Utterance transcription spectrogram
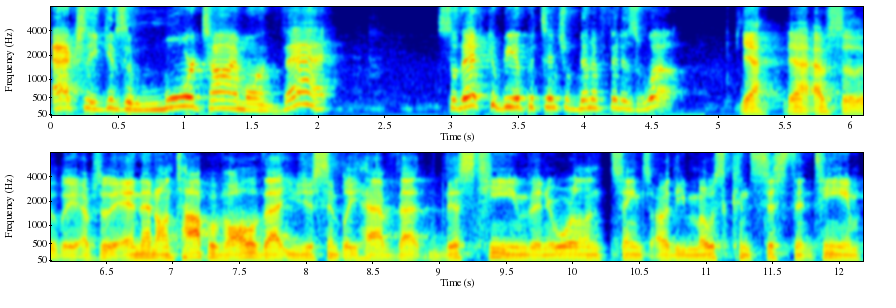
actually it gives him more time on that. So that could be a potential benefit as well. Yeah, yeah, absolutely, absolutely. And then on top of all of that, you just simply have that this team, the New Orleans Saints, are the most consistent team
